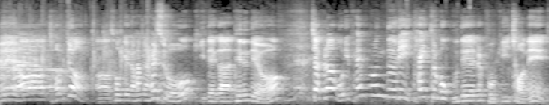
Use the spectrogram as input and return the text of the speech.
네, 어, 점점 어, 소개를 하면 할수록 기대가 되는데요. 자, 그럼 우리 팬분들이 타이틀곡 무대를 보기 전에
